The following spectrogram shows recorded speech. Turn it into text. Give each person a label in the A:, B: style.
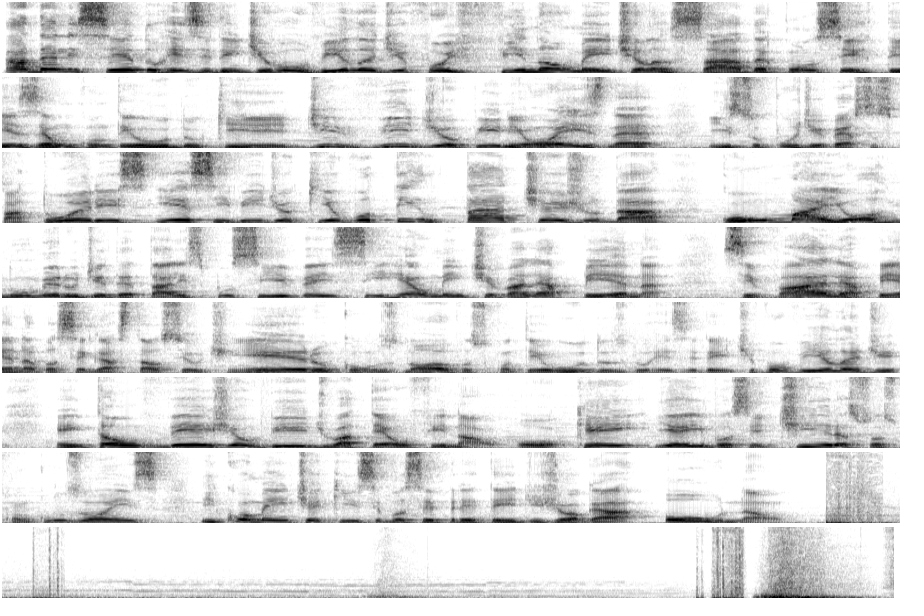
A: A DLC do Resident Evil Village foi finalmente lançada, com certeza é um conteúdo que divide opiniões, né? Isso por diversos fatores, e esse vídeo aqui eu vou tentar te ajudar com o maior número de detalhes possíveis se realmente vale a pena. Se vale a pena você gastar o seu dinheiro com os novos conteúdos do Resident Evil Village, então veja o vídeo até o final, ok? E aí você tira suas conclusões e comente aqui se você pretende jogar ou não.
